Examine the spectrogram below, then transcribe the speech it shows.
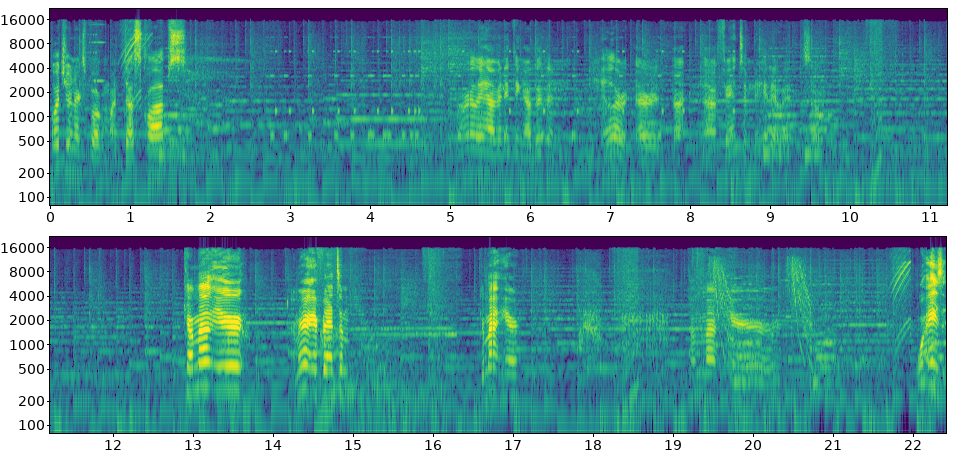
What's your next Pokemon? Dusclops? Don't really have anything other than Hill or, or not, uh, Phantom to hit it with, so. Come out here! Come here, Phantom! Come out here! Come out here! Why does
